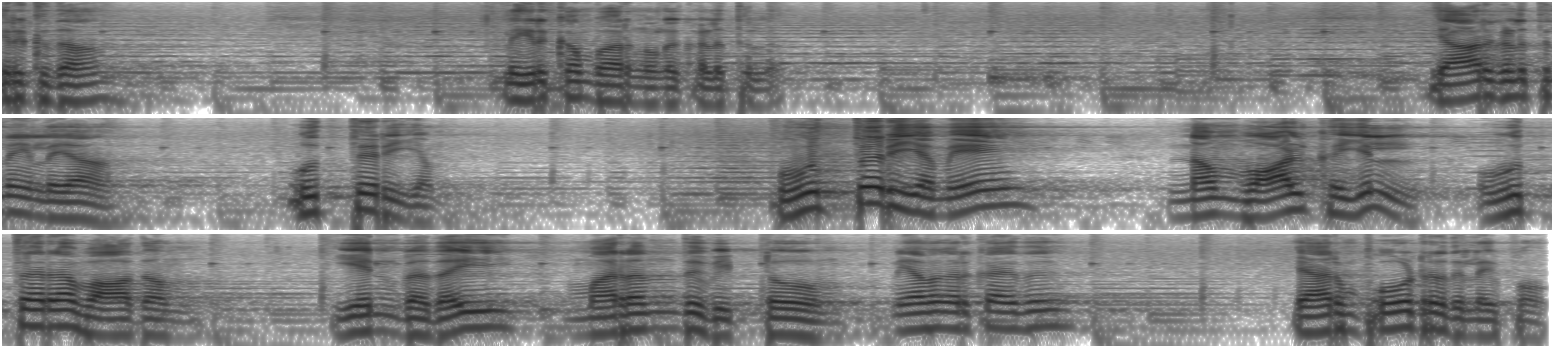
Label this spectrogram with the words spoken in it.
இருக்குதா? இல்லை இருக்காம் பாருங்க உங்க கழுத்துல. யார் கழுத்துலையும் இல்லையா? உத்தரியம். உத்தரியமே நம் வாழ்க்கையில் உத்தரவாதம் என்பதை மறந்து விட்டோம் ஞாபகம் இருக்கா இது? யாரும் போடுறதில்லை இப்போ.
